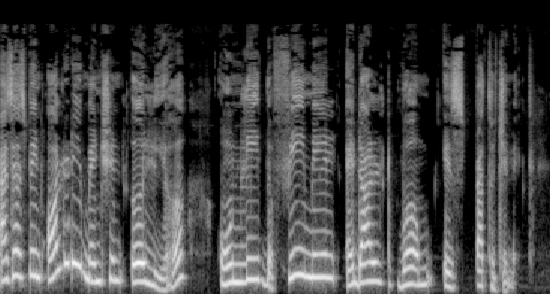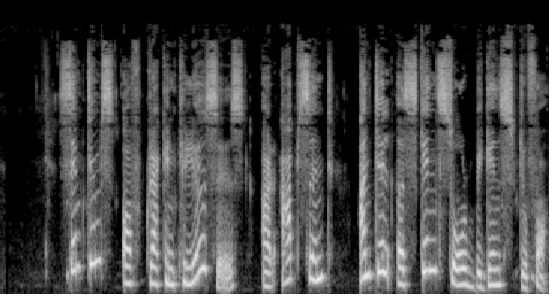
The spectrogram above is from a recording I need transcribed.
As has been already mentioned earlier, only the female adult worm is pathogenic. Symptoms of dracunculosis are absent until a skin sore begins to form.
